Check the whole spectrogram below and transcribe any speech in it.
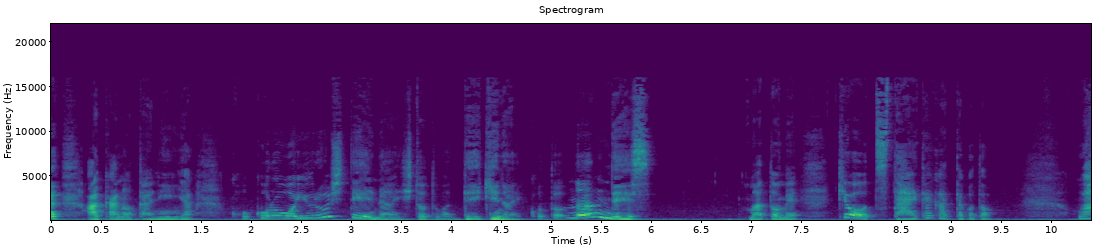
赤の他人や心を許していない人とはできないことなんです。まとめ。今日伝えたかったこと。分か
